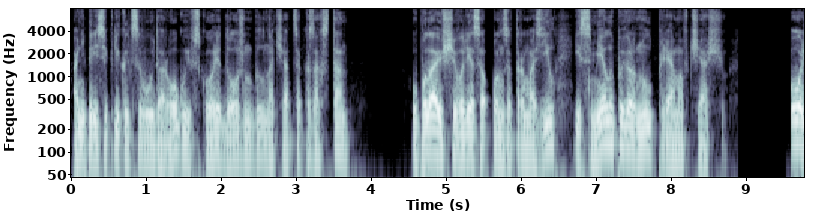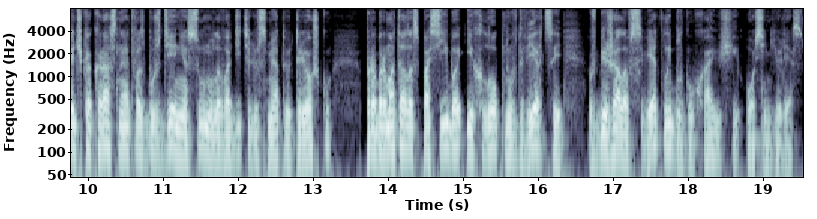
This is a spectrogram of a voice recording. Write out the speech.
Они пересекли кольцевую дорогу, и вскоре должен был начаться Казахстан. У пылающего леса он затормозил и смело повернул прямо в чащу. Олечка, красная от возбуждения, сунула водителю смятую трешку, пробормотала спасибо и, хлопнув дверцей, вбежала в светлый, благоухающий осенью лес.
